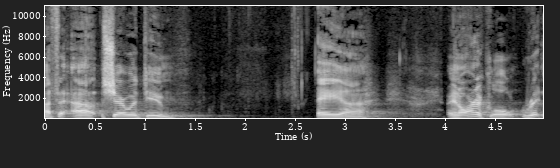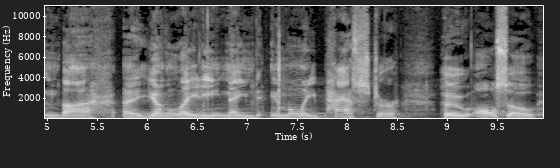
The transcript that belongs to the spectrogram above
I th- I'll share with you a, uh, an article written by a young lady named Emily Pastor, who also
